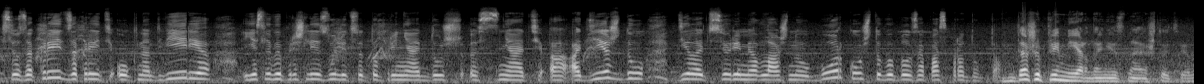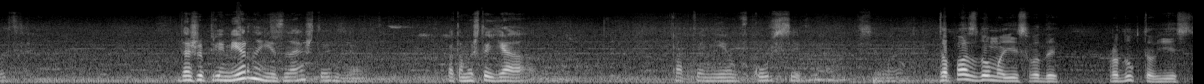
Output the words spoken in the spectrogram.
все закрыть, закрыть окна, двери. Если вы пришли из улицы, то принять душ, э, снять а, одежду, делать все время влажную уборку, чтобы был запас продуктов. Даже примерно не знаю, что делать. Даже примерно не знаю, что делать. Потому что я как-то не в курсе всего этого. Запас дома есть воды, продуктов есть,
